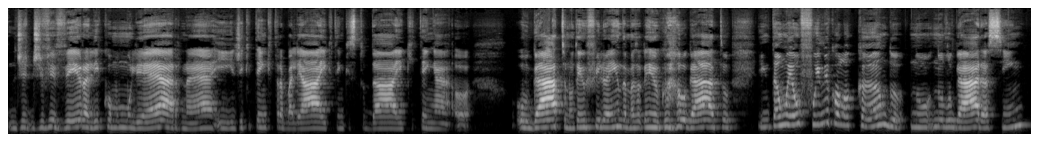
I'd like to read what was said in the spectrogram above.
de, de, viver ali como mulher, né? E de que tem que trabalhar e que tem que estudar e que tem a, o gato, não tenho filho ainda, mas eu tenho o gato. Então eu fui me colocando no, no lugar assim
